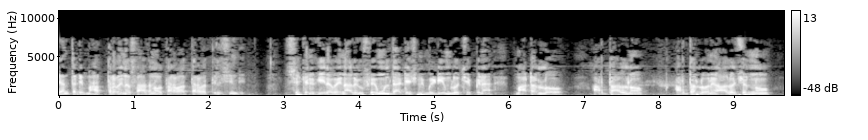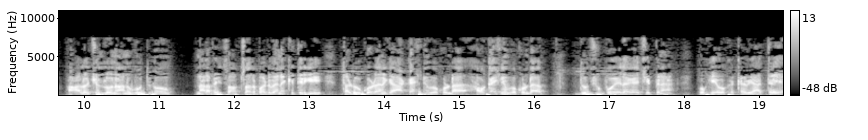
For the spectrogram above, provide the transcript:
ఎంతటి మహత్తరమైన సాధన తర్వాత తర్వాత తెలిసింది. సెకండ్కి ఇరవై నాలుగు ఫ్రేములు దాటేసిన మీడియంలో చెప్పిన మాటల్లో అర్థాలను అర్థంలోని ఆలోచనను ఆలోచనలోని అనుభూతినో నలభై సంవత్సరాల పాటు వెనక్కి తిరిగి తడువుకోవడానికి ఆకాశం ఇవ్వకుండా అవకాశం ఇవ్వకుండా దూసుకుపోయేలాగా చెప్పిన ఒకే ఒక కవి ఆత్రేయ.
